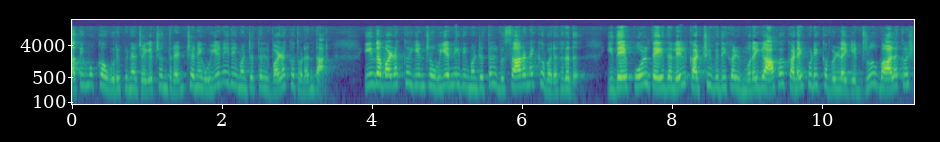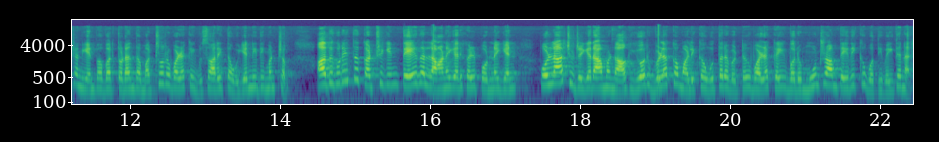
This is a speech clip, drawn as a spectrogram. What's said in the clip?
அதிமுக உறுப்பினர் ஜெயச்சந்திரன் சென்னை உயர்நீதிமன்றத்தில் வழக்கு தொடர்ந்தார். இந்த வழக்கு இன்று உயர்நீதிமன்றத்தில் விசாரணைக்கு வருகிறது. இதேபோல் தேர்தலில் கட்சி விதிகள் முறையாக கடைபிடிக்கவில்லை என்று பாலகிருஷ்ணன் என்பவர் தொடர்ந்த மற்றொரு வழக்கை விசாரித்த உயர்நீதிமன்றம் அது குறித்து கட்சியின் தேர்தல் ஆணையர்கள் பொன்னையன் பொள்ளாச்சி ஜெயராமன் ஆகியோர் விளக்கம் அளிக்க உத்தரவிட்டு வழக்கை வரும் மூன்றாம் தேதிக்கு ஒத்திவைத்தனர்.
